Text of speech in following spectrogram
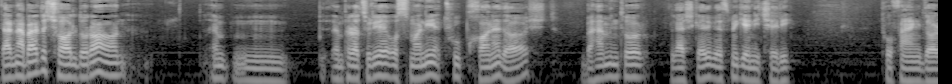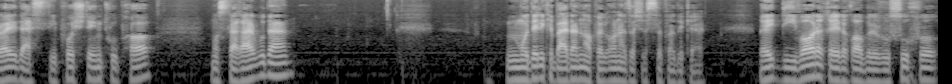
در نبرد چالدوران امپراتوری عثمانی توپخانه داشت و همینطور لشکری به اسم گنیچری تفنگدارای دستی پشت این توپ ها مستقر بودن. مدلی که بعدا ناپل اون ازش استفاده کرد. و دیوار غیر قابل رسوخ رو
